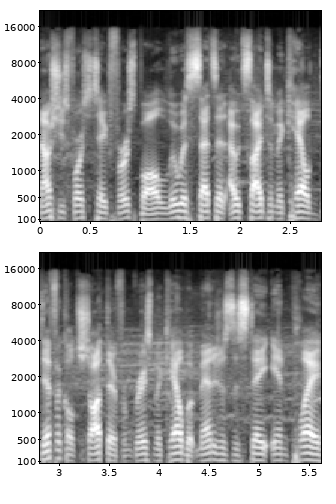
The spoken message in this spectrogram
Now she's forced to take first ball. Lewis sets it outside to McHale. Difficult shot there from Grace McHale, but manages to stay in play.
